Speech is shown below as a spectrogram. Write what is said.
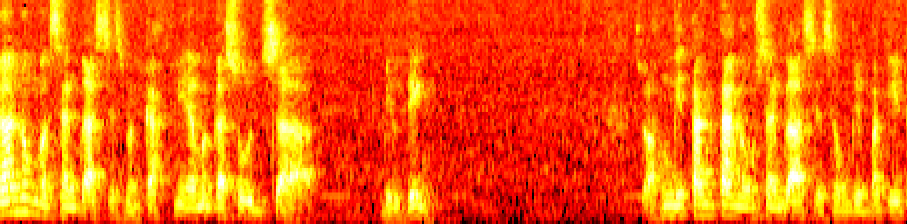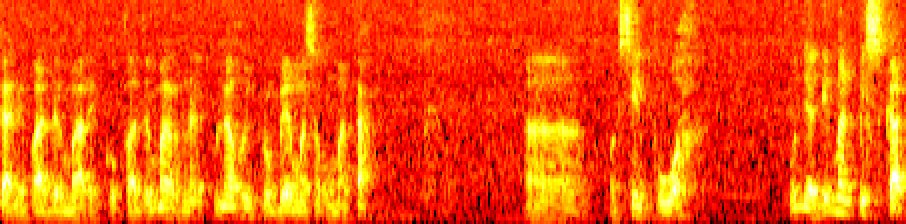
Nanong mag sunglasses man ka, niya magkasud sa building. So akong gitangtang ang sunglasses, akong gipakita ni Father Mar, ko, Father Mar, na, na problema sa kumata. Uh, magsimpuwa. Kunya, di man piskat,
